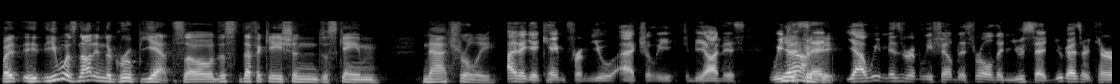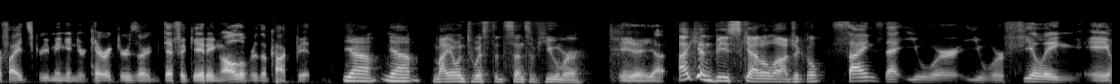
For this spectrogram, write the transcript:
but he, he was not in the group yet. So this defecation just came naturally. I think it came from you, actually. To be honest, we Yeah. just said, "Yeah, we miserably failed this roll." Then you said, "You guys are terrified, screaming, and your characters are defecating all over the cockpit." Yeah, yeah. My own twisted sense of humor. Yeah, yeah. I can be scatological. signs that you were you were feeling a,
